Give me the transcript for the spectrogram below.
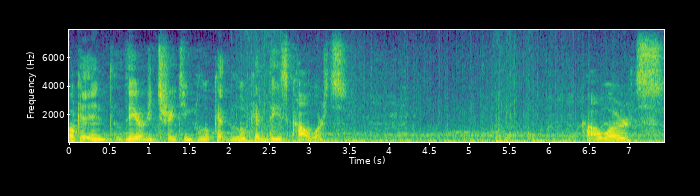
Okay, and they are retreating. Look at look at these cowards. Cowards.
